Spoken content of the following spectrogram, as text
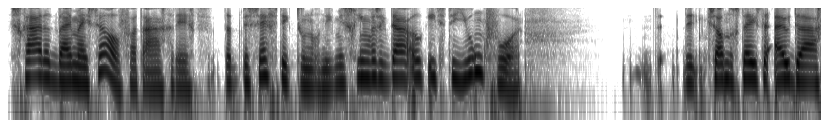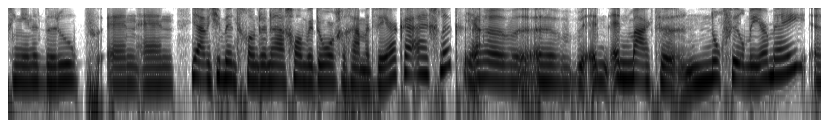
schade het bij mijzelf had aangericht. Dat besefte ik toen nog niet. Misschien was ik daar ook iets te jong voor. Ik zag nog steeds de uitdaging in het beroep en, en Ja, want je bent gewoon daarna gewoon weer doorgegaan met werken eigenlijk. Ja. Eh, eh, en, en maakte nog veel meer mee. Eh,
